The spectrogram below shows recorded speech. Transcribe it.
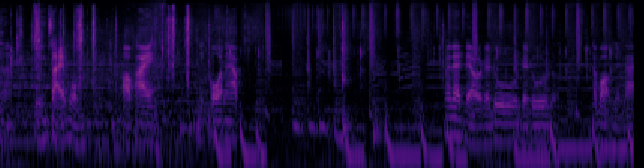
อ่าลืมใส่ผมขออภัยนี่โกดนะครับ ไม่ได้เดี๋ยวเดี๋ยวดูเดี๋ยวดูกระบอกอื่นได้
